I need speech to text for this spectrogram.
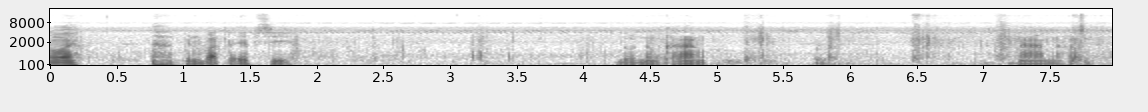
น้อย เป็นบัตรเอฟซีโดนน้ำค้าง น้ำนะครับ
